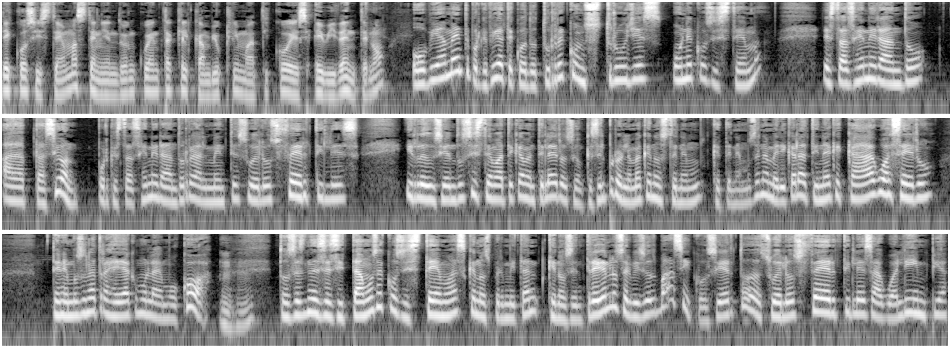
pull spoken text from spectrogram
de ecosistemas, teniendo en cuenta que el cambio climático es evidente, ¿no? Obviamente, porque fíjate, cuando tú reconstruyes un ecosistema, estás generando adaptación, porque estás generando realmente suelos fértiles y reduciendo sistemáticamente la erosión, que es el problema que nos tenemos, que tenemos en América Latina, que cada aguacero tenemos una tragedia como la de Mocoa. Entonces necesitamos ecosistemas que nos permitan, que nos entreguen los servicios básicos, ¿cierto? Suelos fértiles, agua limpia.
